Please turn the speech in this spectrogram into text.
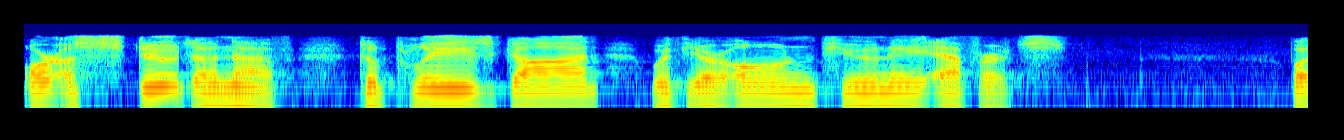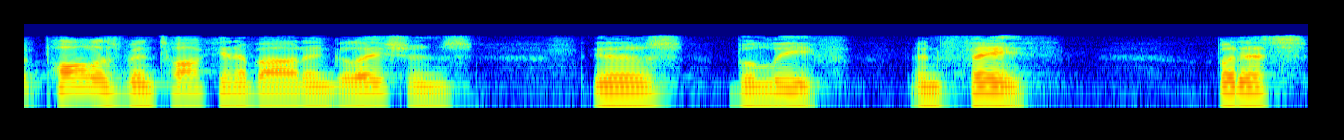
or astute enough to please God with your own puny efforts. What Paul has been talking about in Galatians is belief and faith. But it's,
